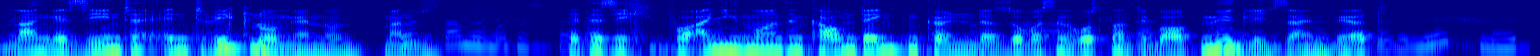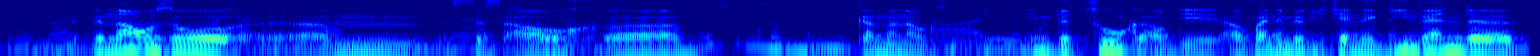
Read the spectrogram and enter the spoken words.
lang ersehnte Entwicklungen. Und man hätte sich vor einigen Monaten kaum denken können, dass sowas in Russland überhaupt möglich sein wird. Genauso ähm, ist das auch, äh, kann man auch in Bezug auf, die, auf eine mögliche Energiewende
